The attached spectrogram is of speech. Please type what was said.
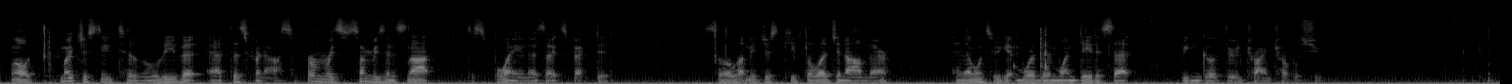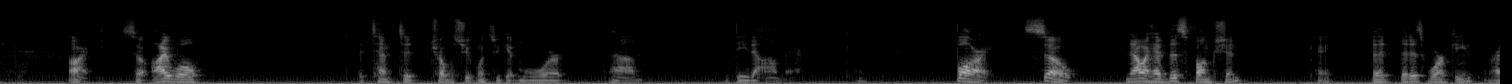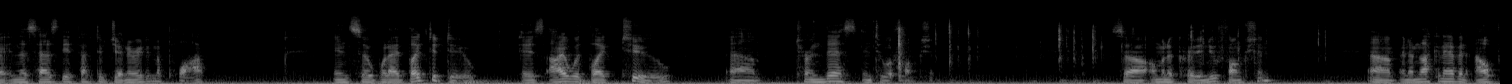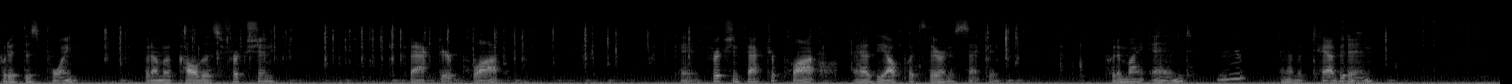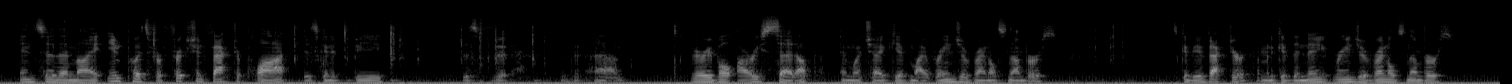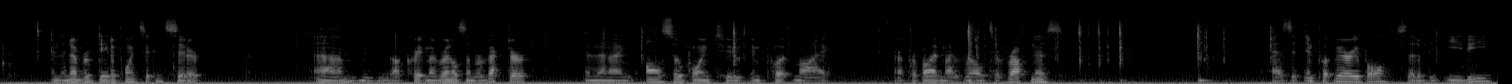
well, might just need to leave it at this for now. So for some reason it's not displaying as I expected. So let me just keep the legend on there. And then once we get more than one data set, we can go through and try and troubleshoot. All right, so I will attempt to troubleshoot once we get more um, data on there. Okay. All right, so now I have this function, okay, that, that is working, right, and this has the effect of generating a plot. And so what I'd like to do is I would like to um, turn this into a function. So I'm going to create a new function, um, and I'm not going to have an output at this point, but I'm going to call this friction factor plot. Okay, friction factor plot. I'll add the outputs there in a second. Put in my end, and I'm going to tab it in. And so then my inputs for friction factor plot is going to be this um, variable RE setup, in which I give my range of Reynolds numbers. It's going to be a vector. I'm going to give the range of Reynolds numbers and the number of data points to consider. Um, I'll create my Reynolds number vector, and then I'm also going to input my, or provide my relative roughness as an input variable, so that'll be ed.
